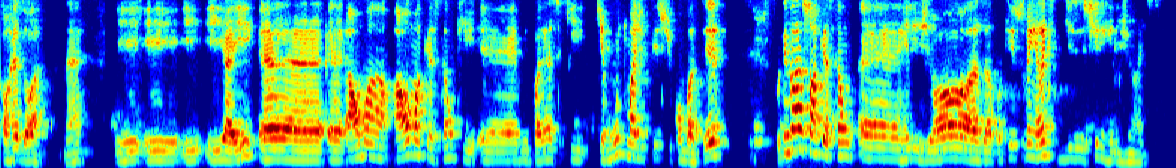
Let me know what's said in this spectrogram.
ao redor, né? E, e, e, e aí é, é, há, uma, há uma questão que é, me parece que, que é muito mais difícil de combater, porque não é só uma questão é, religiosa, porque isso vem antes de existirem religiões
